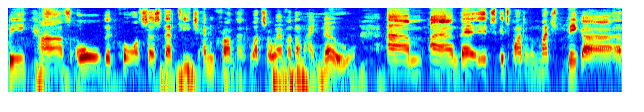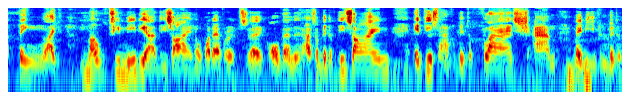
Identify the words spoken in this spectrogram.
because all the courses that teach any front end whatsoever that I know um, and it's it's part of a much bigger uh, thing like multimedia design or whatever it's uh, called. And it has a bit of design. It used to have a bit of Flash and maybe even a bit of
